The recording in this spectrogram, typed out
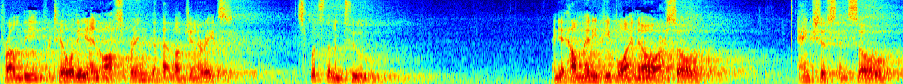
from the fertility and offspring that that love generates. It splits them in two. And yet, how many people I know are so anxious and so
